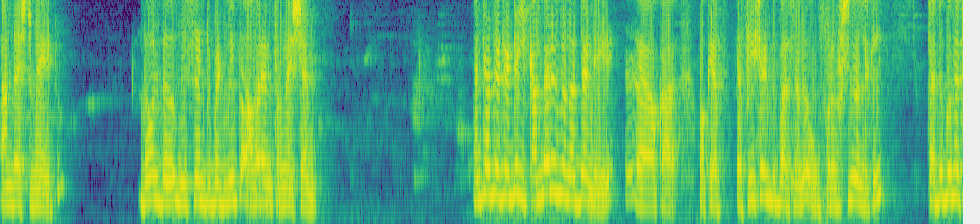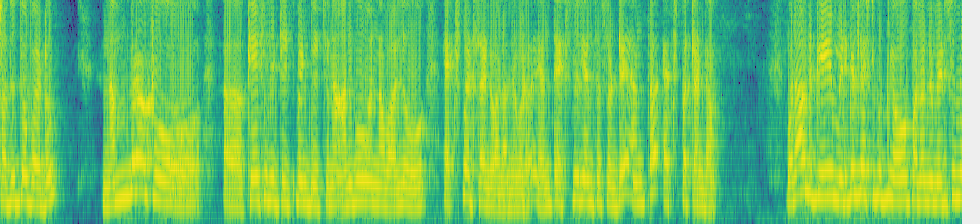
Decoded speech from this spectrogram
underestimate don't misinterpret with our information అంచేత ఏంటంటే ఈ కంపారిజన్ వద్దండి. ఒక ఒక ఎఫిషియెంట్ పర్సన్ ప్రొఫెషనల్కి చదువుకున్న చదువుతో పాటు నంబర్ ఆఫ్ కేసుని ట్రీట్మెంట్ ఇచ్చిన అనుభవం ఉన్న వాళ్ళు ఎక్స్పర్ట్స్ అండి వాళ్ళందరూ కూడా. ఎంత ఎక్స్పీరియన్సెస్ ఉంటే అంత ఎక్స్పర్ట్ అంటాం. ఉదాహరణకి మెడికల్ టెక్స్ట్ బుక్లో పలానా మెడిసిన్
